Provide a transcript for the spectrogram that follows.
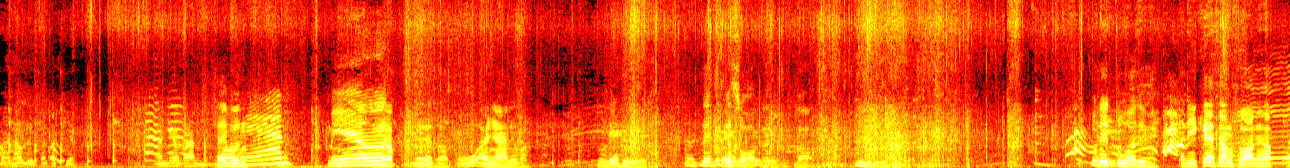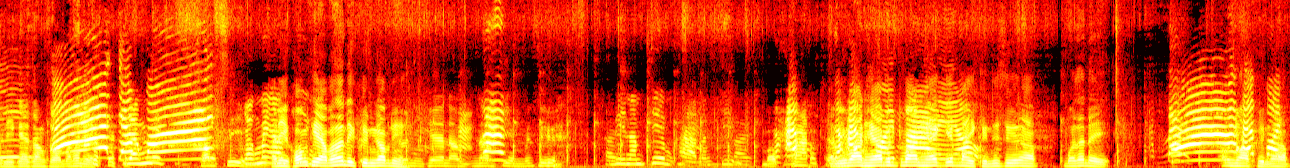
บ้านเฮาเลยตะตะเกียงอันเดียวกันใช้เบิ้งแม่นแมวนี่ครับนี่กระสอบโอ้อาญาเลยว่ะนี่คือได้เป็นกระสอบเลยบ่าวก็ได้ตัวเลยอันนี้แค่สร้างซ้อนนะครับ อันนี้แค่สร้างซ้อนพระท่านเองยังไม่ทำซีมยังไม่อันนี้ของแท้บ่ทันได้ขึ้นครับนี่ตัวนี้แค่น้ำน้ำจิ้มไปซื้อดีน้ำจิ้มค่ะน้ำจิ้มบอกพัดอันนี้ว่านแหเป็นว่านแหเก็บใหม่ขึ้นซื้อๆนะครับบ่ทันได้ เอายอขึ้นนะครับ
